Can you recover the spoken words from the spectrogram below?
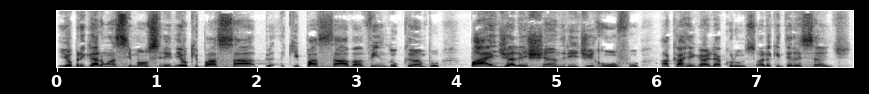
E obrigaram a Simão Sireneu, que, passa, que passava vindo do campo, pai de Alexandre e de Rufo, a carregar-lhe a cruz. Olha que interessante.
